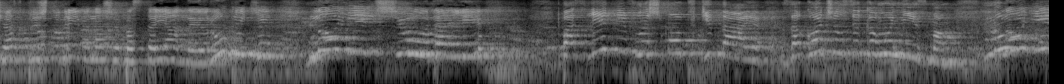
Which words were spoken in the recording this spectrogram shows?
Сейчас пришло время нашей постоянной рубрики «Ну не чудо ли?». Последний флешмоб в Китае закончился коммунизмом. Ну, Ну не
